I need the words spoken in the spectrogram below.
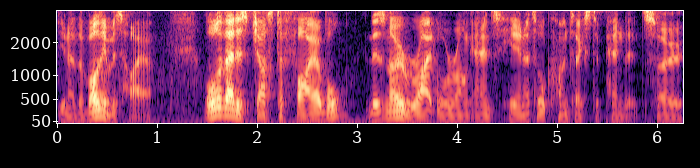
you know the volume is higher. All of that is justifiable. There's no right or wrong answer here, and it's all context dependent. So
